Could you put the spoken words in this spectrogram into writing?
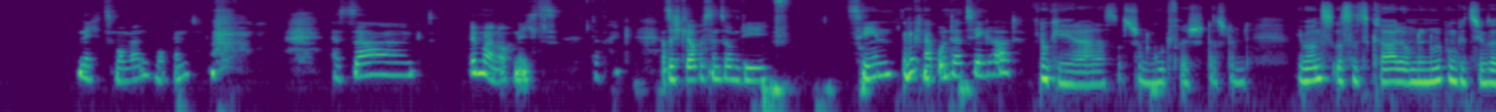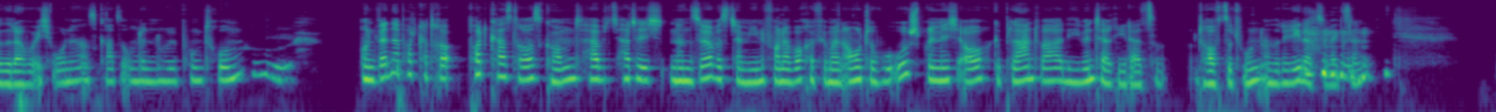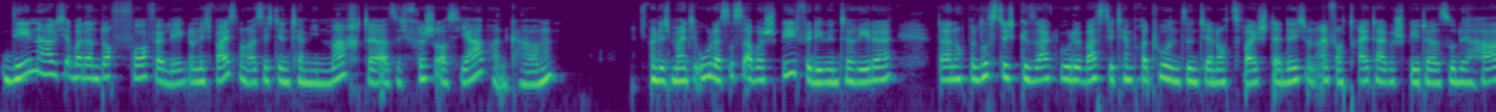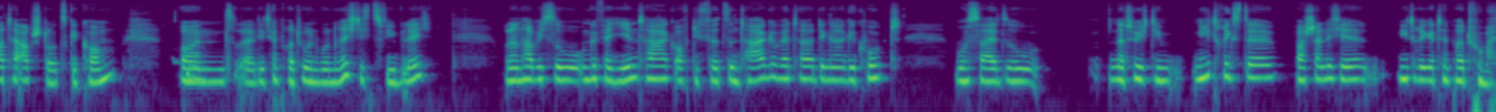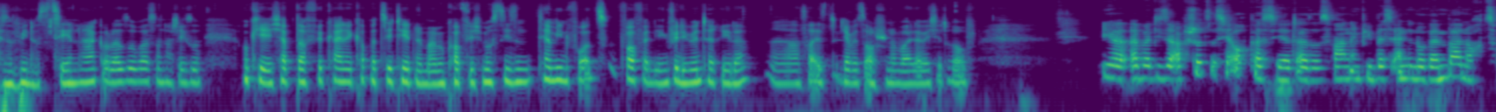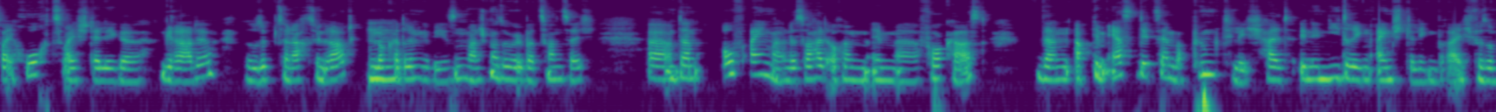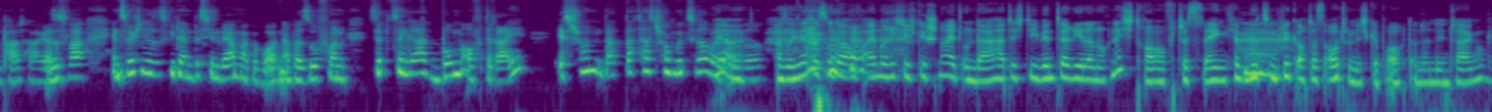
nichts. Moment, Moment. Es sagt immer noch nichts. Also ich glaube, es sind so um die 10, knapp unter 10 Grad. Okay, ja, das ist schon gut frisch, das stimmt. Ja, bei uns ist es gerade um den Nullpunkt, beziehungsweise da, wo ich wohne, ist gerade so um den Nullpunkt rum. Uh. Und wenn der Podcast rauskommt, hab, hatte ich einen Servicetermin vor einer Woche für mein Auto, wo ursprünglich auch geplant war, die Winterräder zu, drauf zu tun, also die Räder zu wechseln. den habe ich aber dann doch vorverlegt und ich weiß noch, als ich den Termin machte, als ich frisch aus Japan kam, und ich meinte, oh, das ist aber spät für die Winterräder, da noch belustigt gesagt wurde, was die Temperaturen sind ja noch zweistellig und einfach drei Tage später ist so der harte Absturz gekommen. Hm. Und äh, die Temperaturen wurden richtig zwiebelig. Und dann habe ich so ungefähr jeden Tag auf die 14-Tage-Wetter-Dinger geguckt, wo es halt so natürlich die niedrigste wahrscheinliche niedrige Temperatur bei so minus 10 lag oder sowas. Und dachte ich so, okay, ich habe dafür keine Kapazitäten in meinem Kopf. Ich muss diesen Termin vor, vorverlegen für die Winterräder. Das heißt, ich habe jetzt auch schon eine Weile welche drauf. Ja, aber dieser Absturz ist ja auch passiert. Also es waren irgendwie bis Ende November noch zwei hoch zweistellige Grade, so 17, 18 Grad mhm. locker drin gewesen, manchmal sogar über 20. Äh, und dann auf einmal, und das war halt auch im, im äh, Forecast, dann ab dem 1. Dezember pünktlich halt in den niedrigen einstelligen Bereich für so ein paar Tage. Also es war, inzwischen ist es wieder ein bisschen wärmer geworden, aber so von 17 Grad, bumm, auf drei ist schon, das, das hat schon gezwirbelt. Ja, also. also hier hat es sogar auch einmal richtig geschneit und da hatte ich die Winterräder noch nicht drauf. Just saying. Ich habe nur zum Glück auch das Auto nicht gebraucht dann an den Tagen.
